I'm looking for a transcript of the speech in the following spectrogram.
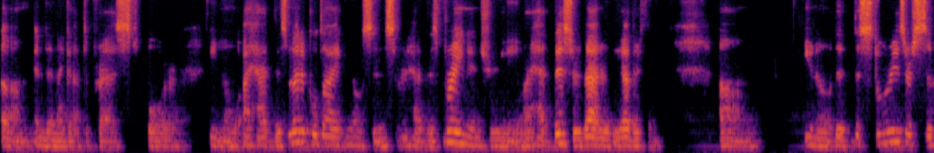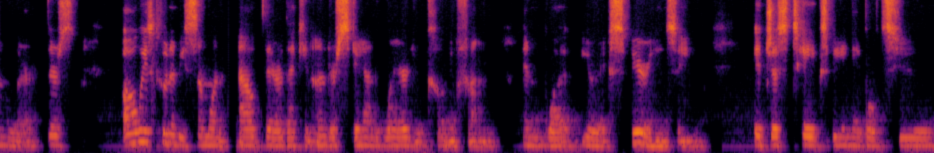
Um, and then I got depressed, or, you know, I had this medical diagnosis, or I had this brain injury, or I had this or that or the other thing. Um, you know, the, the stories are similar. There's always going to be someone out there that can understand where you're coming from and what you're experiencing. It just takes being able to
